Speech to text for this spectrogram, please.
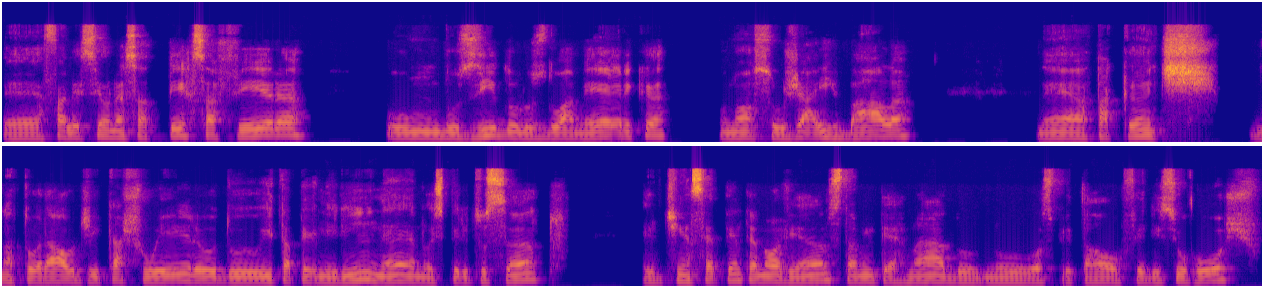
É, faleceu nessa terça-feira um dos ídolos do América, o nosso Jair Bala, né, atacante natural de Cachoeiro do Itapemirim, né, no Espírito Santo. Ele tinha 79 anos, estava internado no Hospital Felício Roxo.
